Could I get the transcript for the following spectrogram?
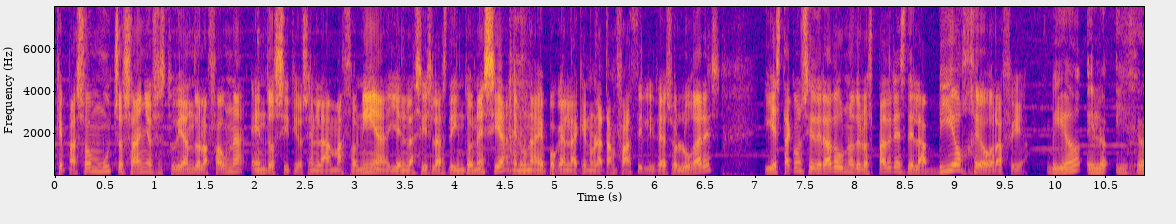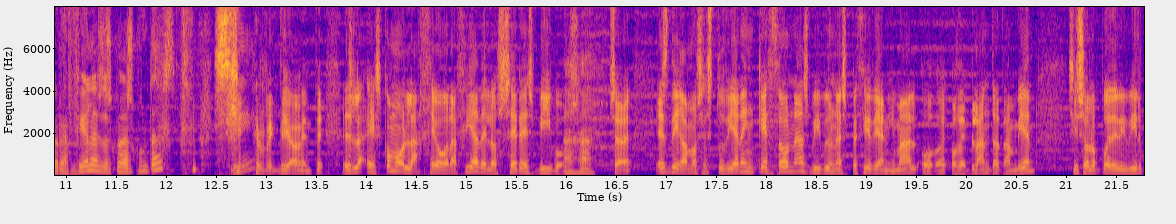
que pasó muchos años estudiando la fauna en dos sitios, en la Amazonía y en las islas de Indonesia, en una época en la que no era tan fácil ir a esos lugares, y está considerado uno de los padres de la biogeografía. Bio y, lo- y geografía, las dos cosas juntas. Sí, efectivamente. Es, la- es como la geografía de los seres vivos. Ajá. O sea, es, digamos, estudiar en qué zonas vive una especie de animal o de, o de planta también, si solo puede vivir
